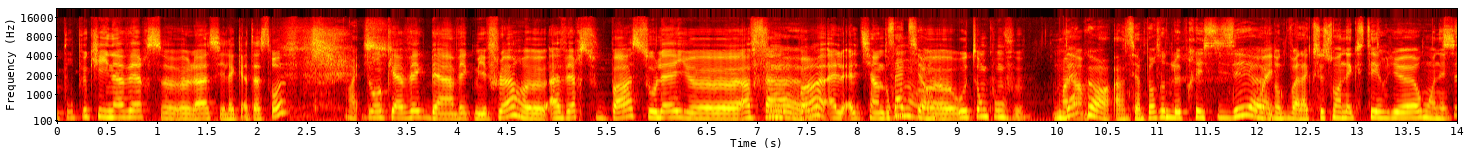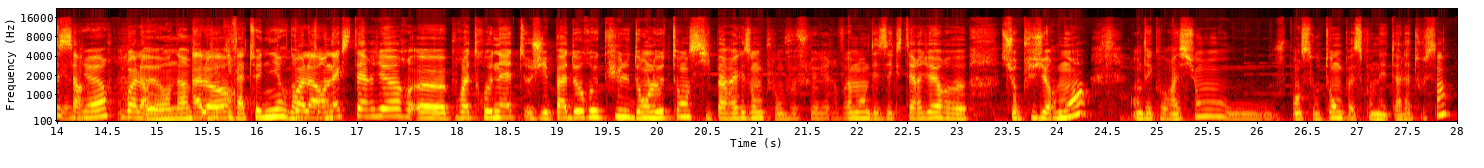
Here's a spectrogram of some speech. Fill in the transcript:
Pour peu qu'il y ait une averse, là, c'est la catastrophe. Ouais. Donc avec, ben, avec mes fleurs, averse ou pas, soleil à fond Ça, ou pas, elles, elles tiendront tient. autant qu'on veut. Voilà. D'accord, Ah, c'est important de le préciser. euh. Donc voilà, que ce soit en extérieur ou en ça. intérieur, Voilà. euh, on a un produit Alors, qui va tenir dans Voilà, le temps. en extérieur, euh, pour être honnête, j'ai pas de recul dans le temps. Si par exemple on veut fleurir vraiment des extérieurs sur plusieurs mois en décoration, ou je pense au temps parce qu'on est à la Toussaint,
